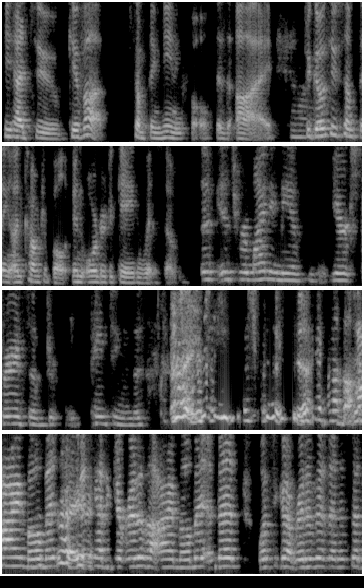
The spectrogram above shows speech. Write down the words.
He had to give up something meaningful, his eye, uh-huh. to go through something uncomfortable in order to gain wisdom. It's reminding me of your experience of painting the right. yeah. the eye moment, right? And you had to get rid of the eye moment, and then once you got rid of it, then it said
